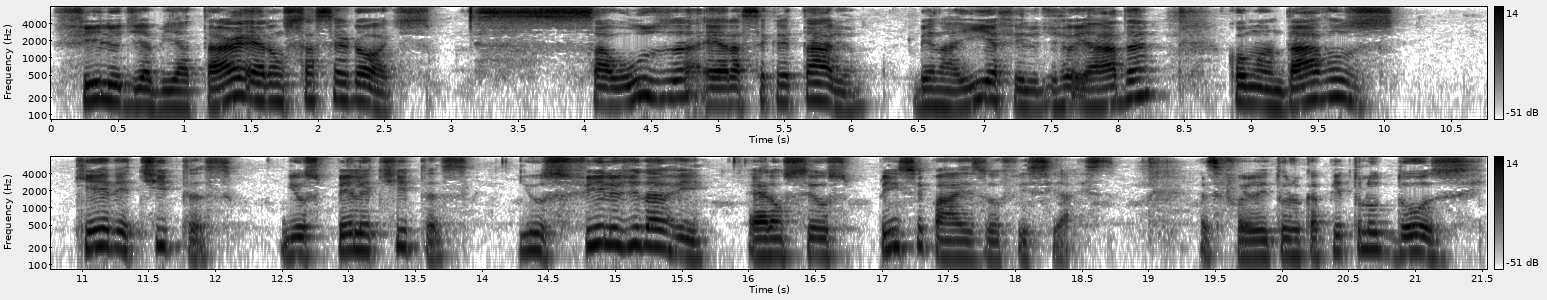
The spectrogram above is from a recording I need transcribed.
filho de Abiatar, eram sacerdotes. Saúza era secretário. Benaía, filho de Joiada, comandava os Queretitas e os Peletitas e os filhos de Davi eram seus principais oficiais. Essa foi a leitura do capítulo 12.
